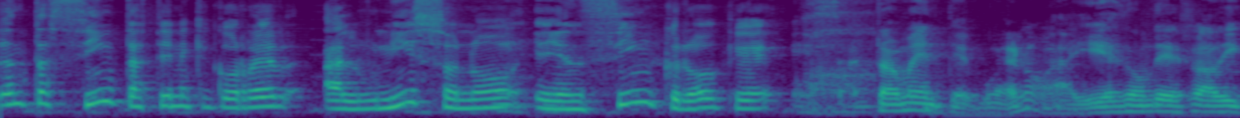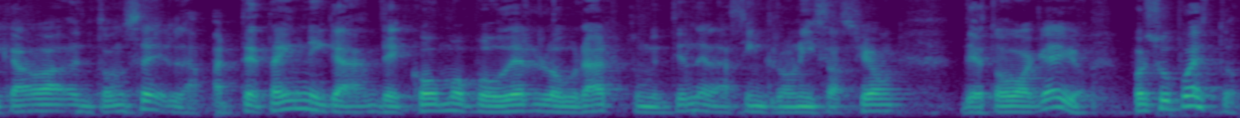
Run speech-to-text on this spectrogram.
tantas cintas tienen que correr al unísono y en sincro que Exactamente, bueno, ahí es donde radicaba entonces la parte técnica de cómo poder lograr, tú me entiendes, la sincronización de todo aquello. Por supuesto,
